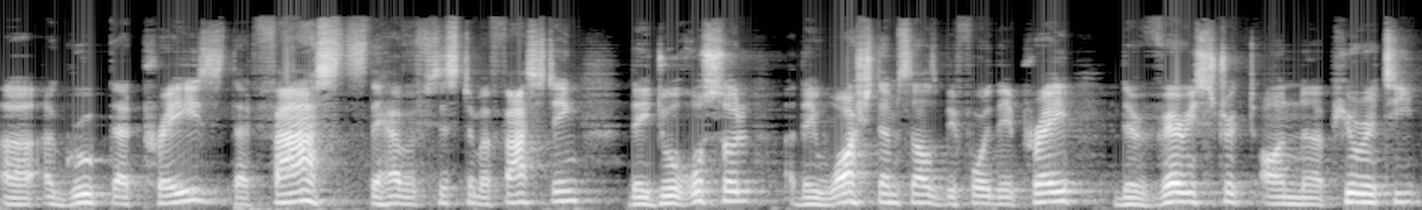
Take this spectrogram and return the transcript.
uh, a group that prays, that fasts. They have a system of fasting. They do ghusl. They wash themselves before they pray. They're very strict on uh, purity.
